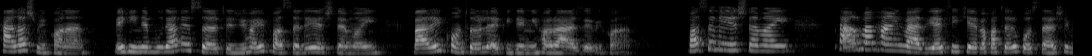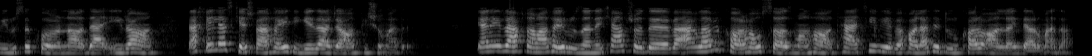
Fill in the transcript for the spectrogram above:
تلاش می‌کنن بهینه بودن استراتژی های فاصله اجتماعی برای کنترل اپیدمی ها رو ارزیابی کنند. فاصله اجتماعی تقریبا همین وضعیتی که به خاطر گسترش ویروس کرونا در ایران و خیلی از کشورهای دیگه در جهان پیش اومده. یعنی رفت آمدهای روزانه کم شده و اغلب کارها و سازمانها تعطیل به حالت دورکار و آنلاین در اومدن.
